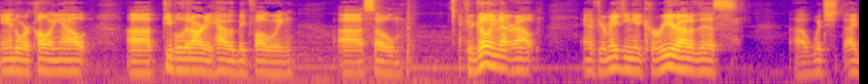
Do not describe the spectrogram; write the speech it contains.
and or calling out uh, people that already have a big following. Uh, so if you're going that route, and if you're making a career out of this, uh, which I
